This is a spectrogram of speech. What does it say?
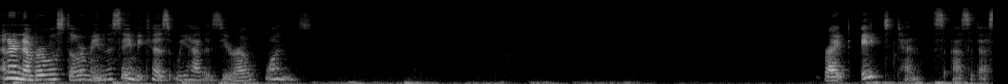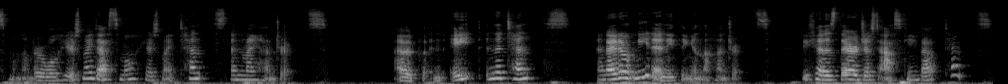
and our number will still remain the same because we have zero ones. Write 8 tenths as a decimal number. Well, here's my decimal, here's my tenths and my hundredths. I would put an 8 in the tenths, and I don't need anything in the hundredths because they're just asking about tenths.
